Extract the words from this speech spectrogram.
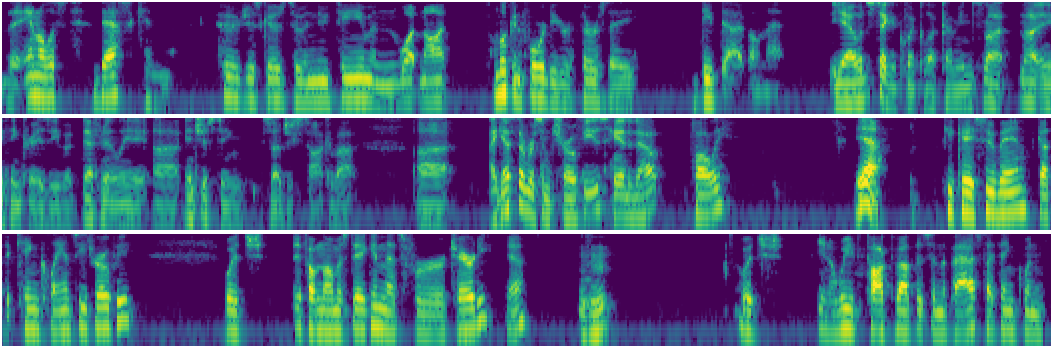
the analyst desk and who just goes to a new team and whatnot. I'm looking forward to your Thursday deep dive on that. Yeah, we'll just take a quick look. I mean, it's not not anything crazy, but definitely uh, interesting subject to talk about. Uh, I guess there were some trophies handed out, Paulie. Yeah, PK Subban got the King Clancy Trophy, which, if I'm not mistaken, that's for charity. Yeah. Mm-hmm. Which you know we've talked about this in the past. I think when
